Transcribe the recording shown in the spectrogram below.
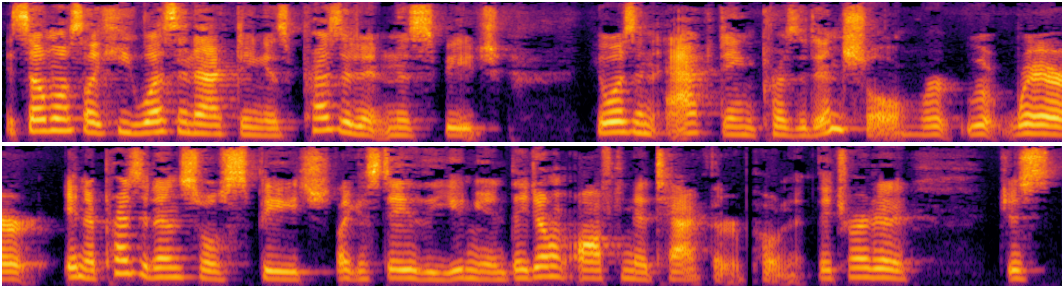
It's almost like he wasn't acting as president in this speech. He wasn't acting presidential, where, where in a presidential speech, like a State of the Union, they don't often attack their opponent. They try to just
